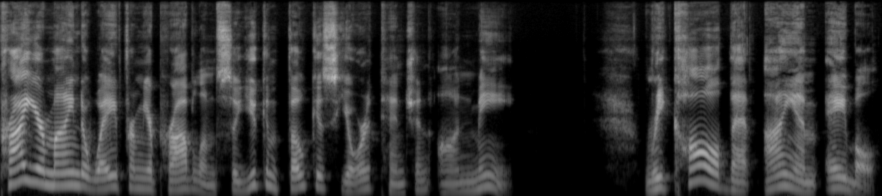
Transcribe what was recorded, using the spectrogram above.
Pry your mind away from your problems so you can focus your attention on me. Recall that I am able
